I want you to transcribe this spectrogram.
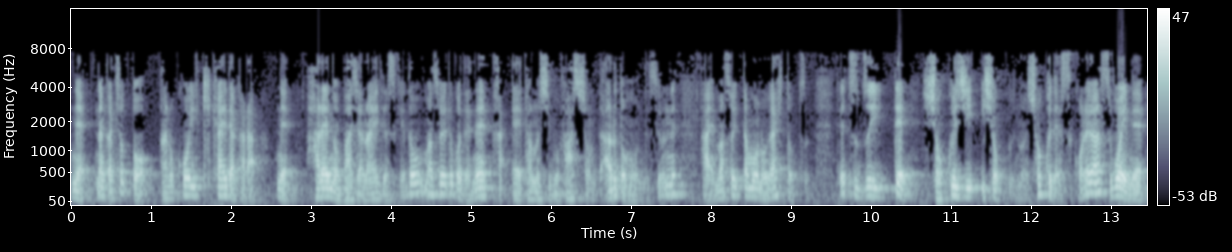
ね、なんかちょっと、あの、こういう機会だから、ね、晴れの場じゃないですけど、まあ、そういうとこでね、え、楽しむファッションってあると思うんですよね。はい。まあ、そういったものが一つ。で、続いて、食事、衣食の食です。これはすごいね、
